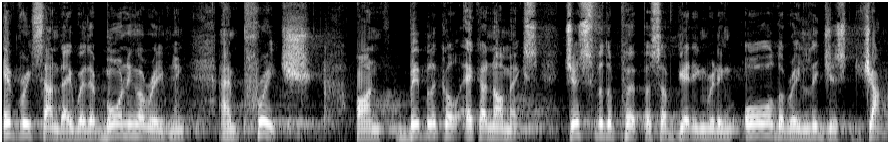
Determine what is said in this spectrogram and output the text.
every Sunday, whether morning or evening, and preach on biblical economics just for the purpose of getting rid of all the religious junk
